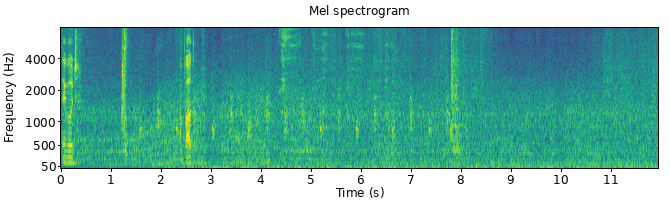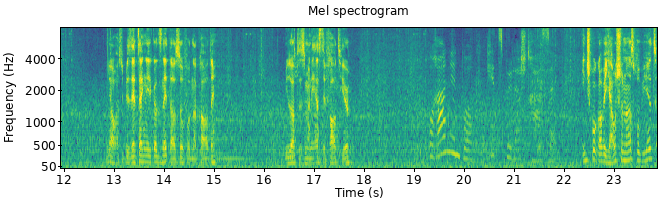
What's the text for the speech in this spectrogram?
Sehr gut. Abfahrt. Ja, also bis jetzt eigentlich ganz nett aus so von der Karte. Wie gesagt, das ist meine erste Fahrt hier. Oranienburg, Kitzbühler Straße. Innsbruck habe ich auch schon ausprobiert.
